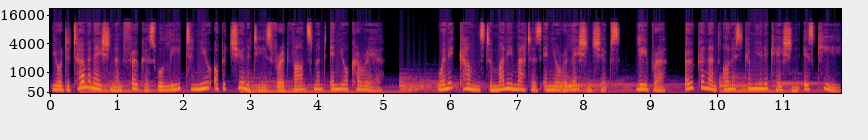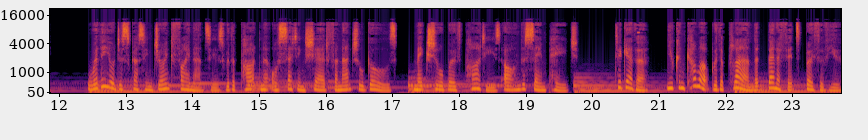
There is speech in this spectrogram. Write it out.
Your determination and focus will lead to new opportunities for advancement in your career. When it comes to money matters in your relationships, Libra, open and honest communication is key. Whether you're discussing joint finances with a partner or setting shared financial goals, make sure both parties are on the same page. Together, you can come up with a plan that benefits both of you.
